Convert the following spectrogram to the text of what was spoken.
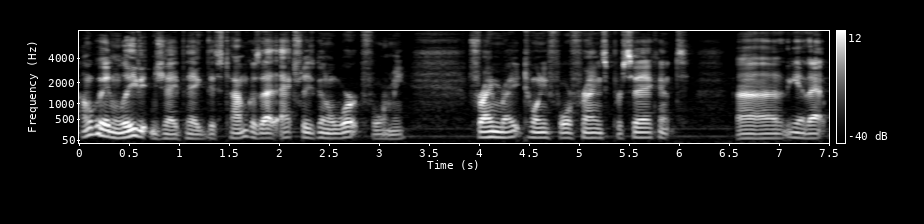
I'm going to go ahead and leave it in JPEG this time because that actually is going to work for me. Frame rate 24 frames per second. Uh, yeah, that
